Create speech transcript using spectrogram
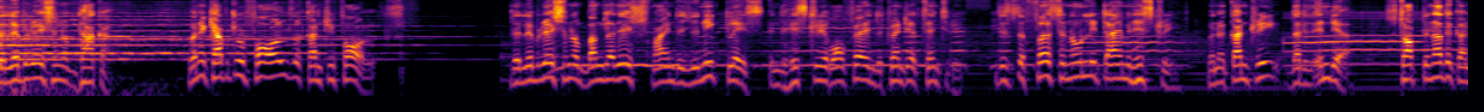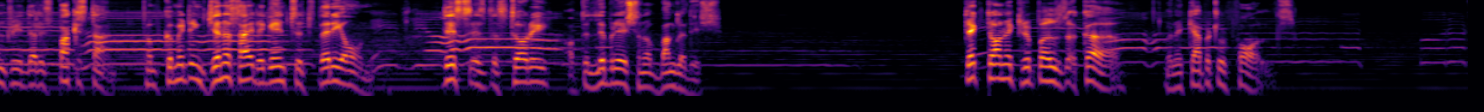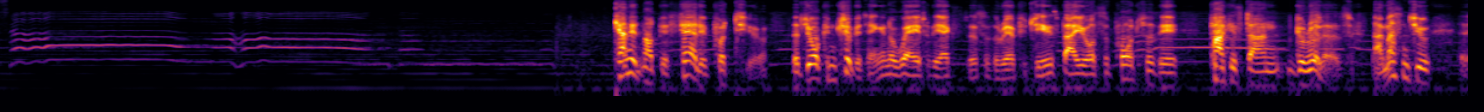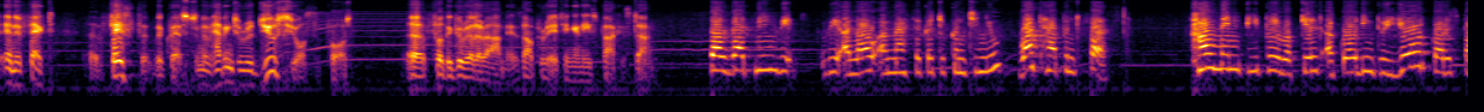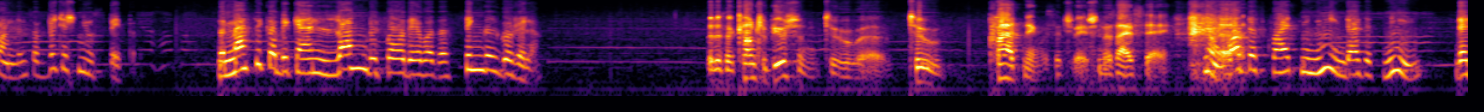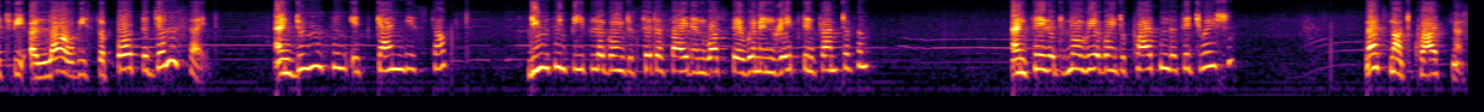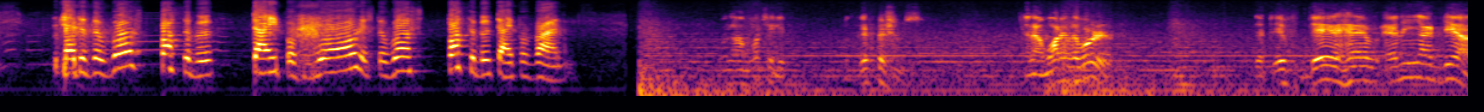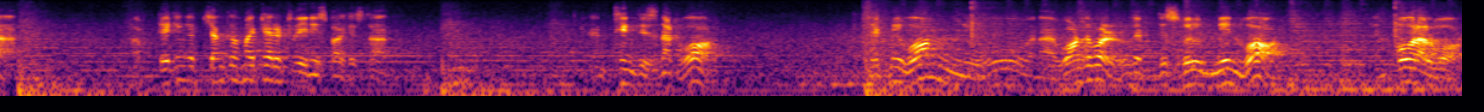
The liberation of Dhaka. When a capital falls, a country falls. The liberation of Bangladesh finds a unique place in the history of warfare in the 20th century. This is the first and only time in history when a country, that is India, stopped another country, that is Pakistan, from committing genocide against its very own. This is the story of the liberation of Bangladesh. Tectonic ripples occur when a capital falls. Can it not be fairly put to you that you're contributing in a way to the exodus of the refugees by your support for the Pakistan guerrillas? Now, mustn't you, in effect, uh, face the, the, question of having to reduce your support uh, for the guerrilla armies operating in East Pakistan? Does that mean we, we allow a massacre to continue? What happened first? How many people were killed according to your correspondence of British newspapers? The massacre began long before there was a single guerrilla. But it's a contribution to, uh, to quietening the situation, as I say. No, uh, what does quietening mean? Does it mean that we allow, we support the genocide? And do you think it can be stopped? Do you think people are going to sit aside and watch their women raped in front of them? And say that, no, we are going to quieten the situation? That's not quietness. That is the worst possible type of war, is the worst possible type of violence. Well, I'm watching it with great patience. And I'm warning the world that if they have any idea of taking a chunk of my territory in East Pakistan think this is not war, let me warn you, and I warn the world, that this will mean war, an overall war,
